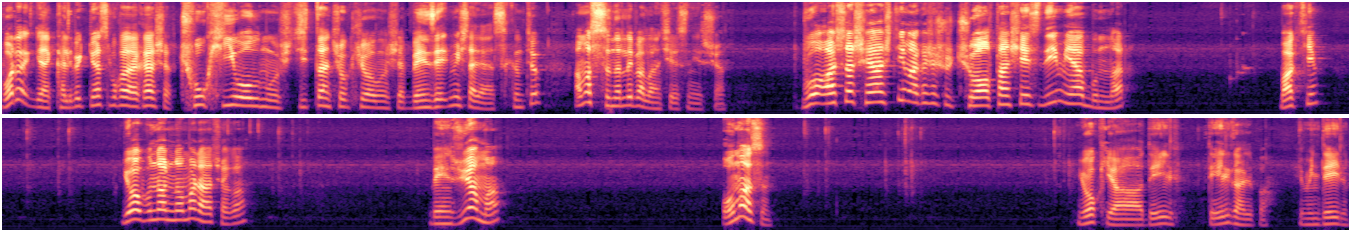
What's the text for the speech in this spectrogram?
Bu arada yani Kalibek dünyası bu kadar arkadaşlar. Çok iyi olmuş. Cidden çok iyi olmuş ya. Benzetmişler yani sıkıntı yok. Ama sınırlı bir alan içerisindeyiz şu an. Bu ağaçlar şey ağaç değil mi arkadaşlar? Şu çoğaltan şeysi değil mi ya bunlar? Bakayım. Yo bunlar normal ağaç aga. Benziyor ama. Olmasın. Yok ya değil. Değil galiba. Emin değilim.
